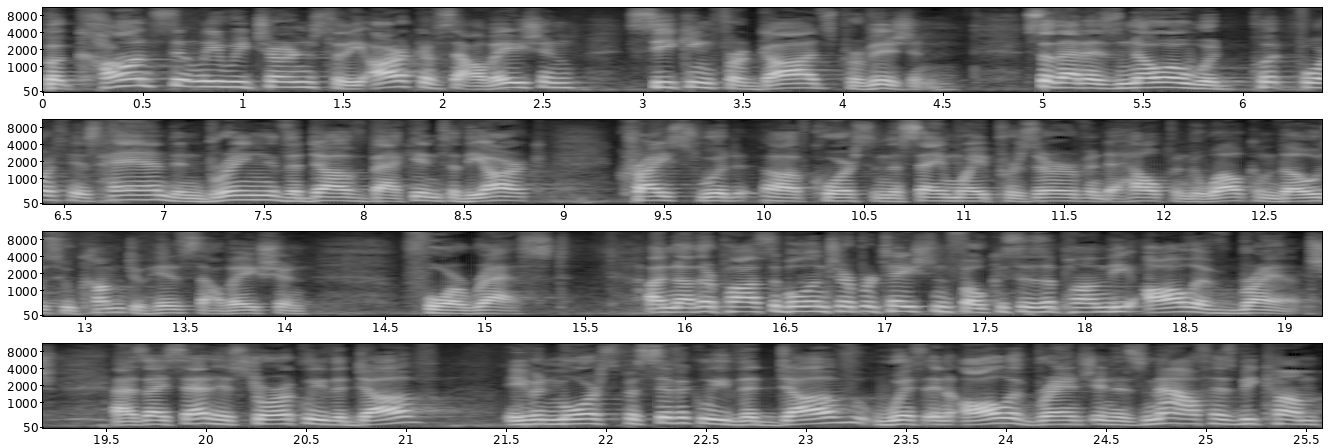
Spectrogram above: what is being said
but constantly returns to the ark of salvation, seeking for God's provision. So that as Noah would put forth his hand and bring the dove back into the ark, Christ would, uh, of course, in the same way, preserve and to help and to welcome those who come to his salvation for rest. Another possible interpretation focuses upon the olive branch. As I said, historically, the dove even more specifically, the dove with an olive branch in his mouth has become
